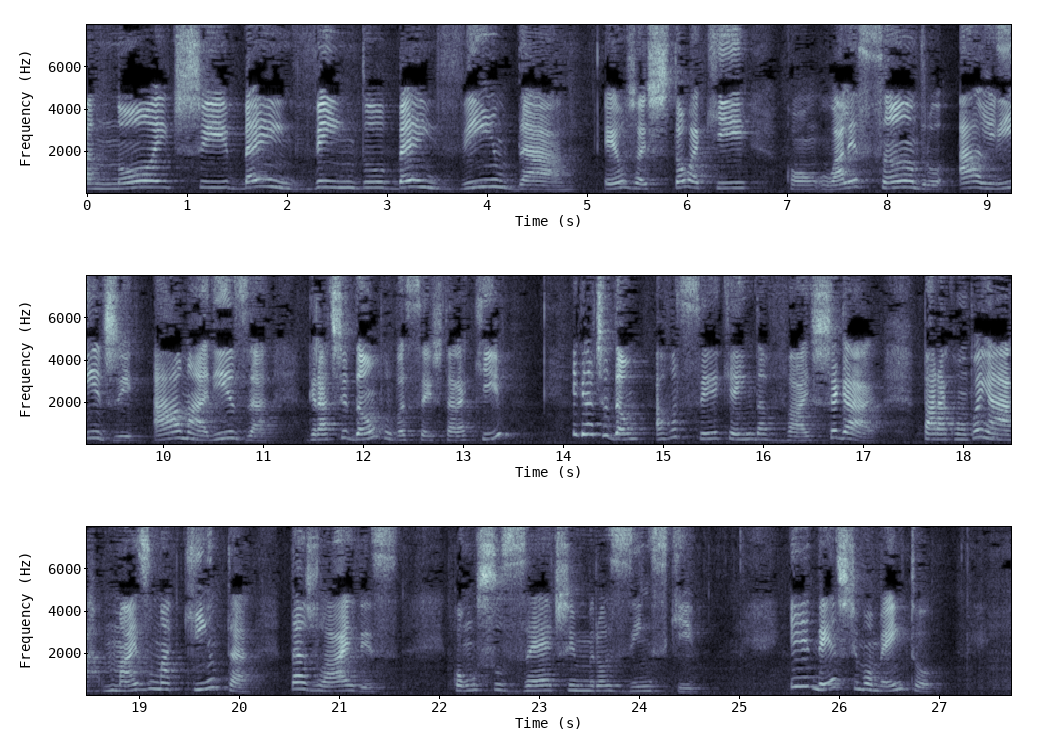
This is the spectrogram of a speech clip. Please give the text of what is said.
boa noite, bem-vindo, bem-vinda. Eu já estou aqui com o Alessandro, a Lide, a Marisa. Gratidão por você estar aqui e gratidão a você que ainda vai chegar para acompanhar mais uma quinta das lives com Suzete Mrozinski. E neste momento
